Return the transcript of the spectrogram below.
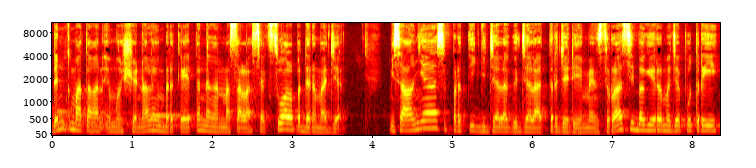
dan kematangan emosional yang berkaitan dengan masalah seksual pada remaja. Misalnya seperti gejala-gejala terjadi menstruasi bagi remaja putri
